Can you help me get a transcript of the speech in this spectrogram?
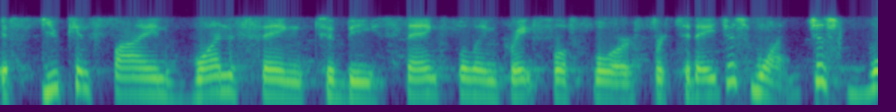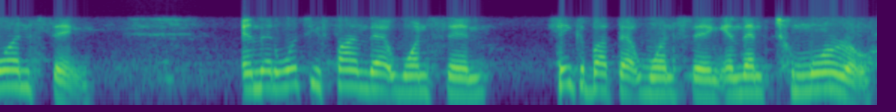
If you can find one thing to be thankful and grateful for for today, just one, just one thing. And then once you find that one thing, think about that one thing, and then tomorrow,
